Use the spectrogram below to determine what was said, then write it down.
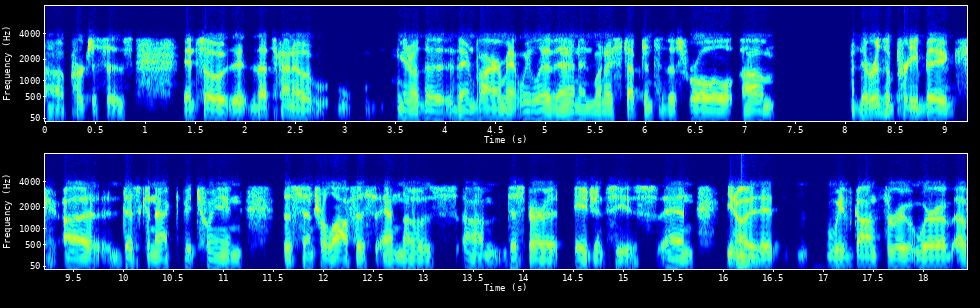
uh, purchases. And so uh, that's kind of, you know, the, the environment we live in. And when I stepped into this role, um, there is a pretty big uh, disconnect between the central office and those um, disparate agencies. And you know, mm-hmm. it, we've gone through. We're a, a,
